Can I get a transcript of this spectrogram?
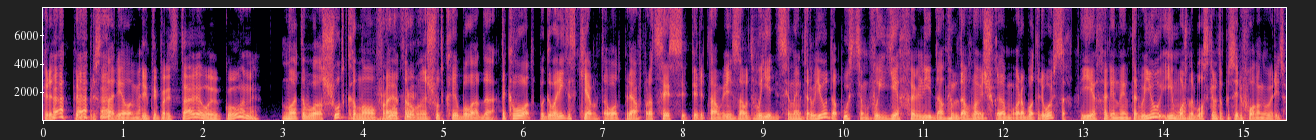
перед, перед престарелыми. И ты представил их голыми? Ну, это была шутка, но про это ровно шутка и была, да. Так вот, поговорите с кем-то вот прямо в процессе, перед там, я не знаю, вот вы едете на интервью, допустим, вы ехали давным-давно еще, когда мы работали в офисах, ехали на интервью, и можно было с кем-то по телефону говорить.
